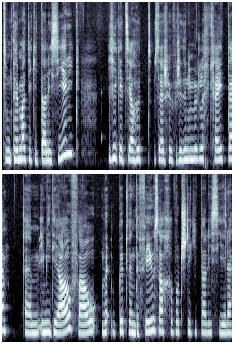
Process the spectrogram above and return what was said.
zum Thema Digitalisierung, hier gibt es ja heute sehr viele verschiedene Möglichkeiten. Ähm, Im Idealfall, gut, wenn du viele Sachen digitalisieren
